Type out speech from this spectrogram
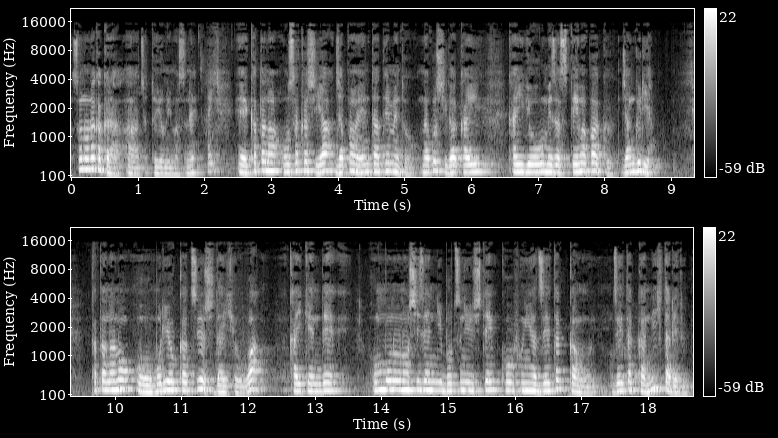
その中からあちょっと読みますね、はい。えー刀大阪市やジャパンエンターテインメント名護市が開開業を目指すテーマパークジャングリア。刀のお森岡剛代表は会見で本物の自然に没入して興奮や贅沢感を贅沢感に浸れる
